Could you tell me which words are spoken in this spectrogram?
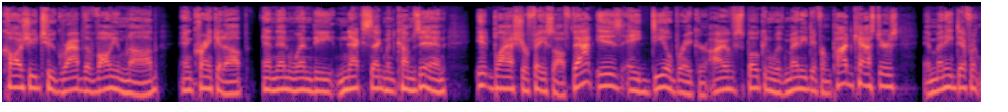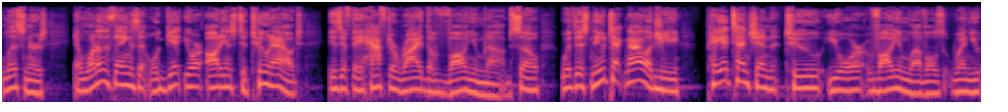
cause you to grab the volume knob and crank it up. And then when the next segment comes in, it blasts your face off. That is a deal breaker. I've spoken with many different podcasters and many different listeners. And one of the things that will get your audience to tune out is if they have to ride the volume knob. So with this new technology, pay attention to your volume levels when you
